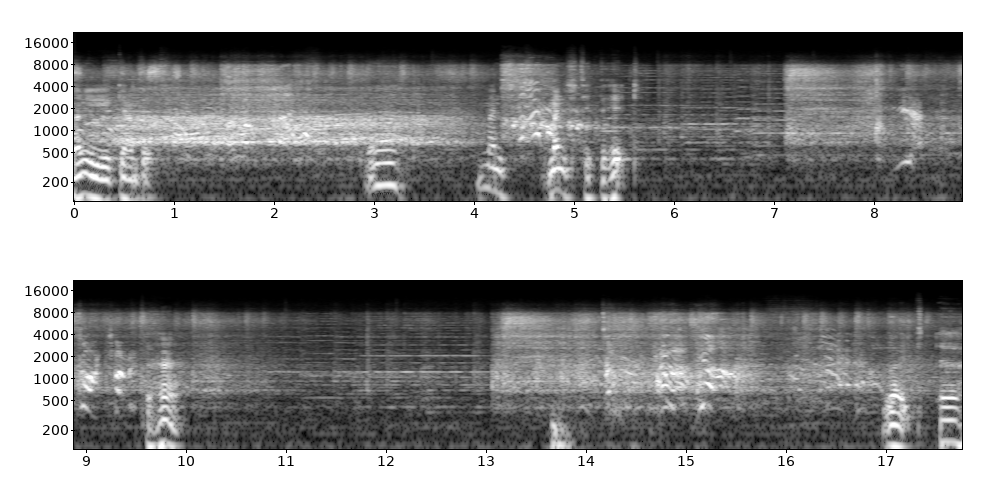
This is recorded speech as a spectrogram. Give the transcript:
I need a gambit. Uh, managed, managed to take the hit. Yeah, saw it coming. Aha. Right, uh.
